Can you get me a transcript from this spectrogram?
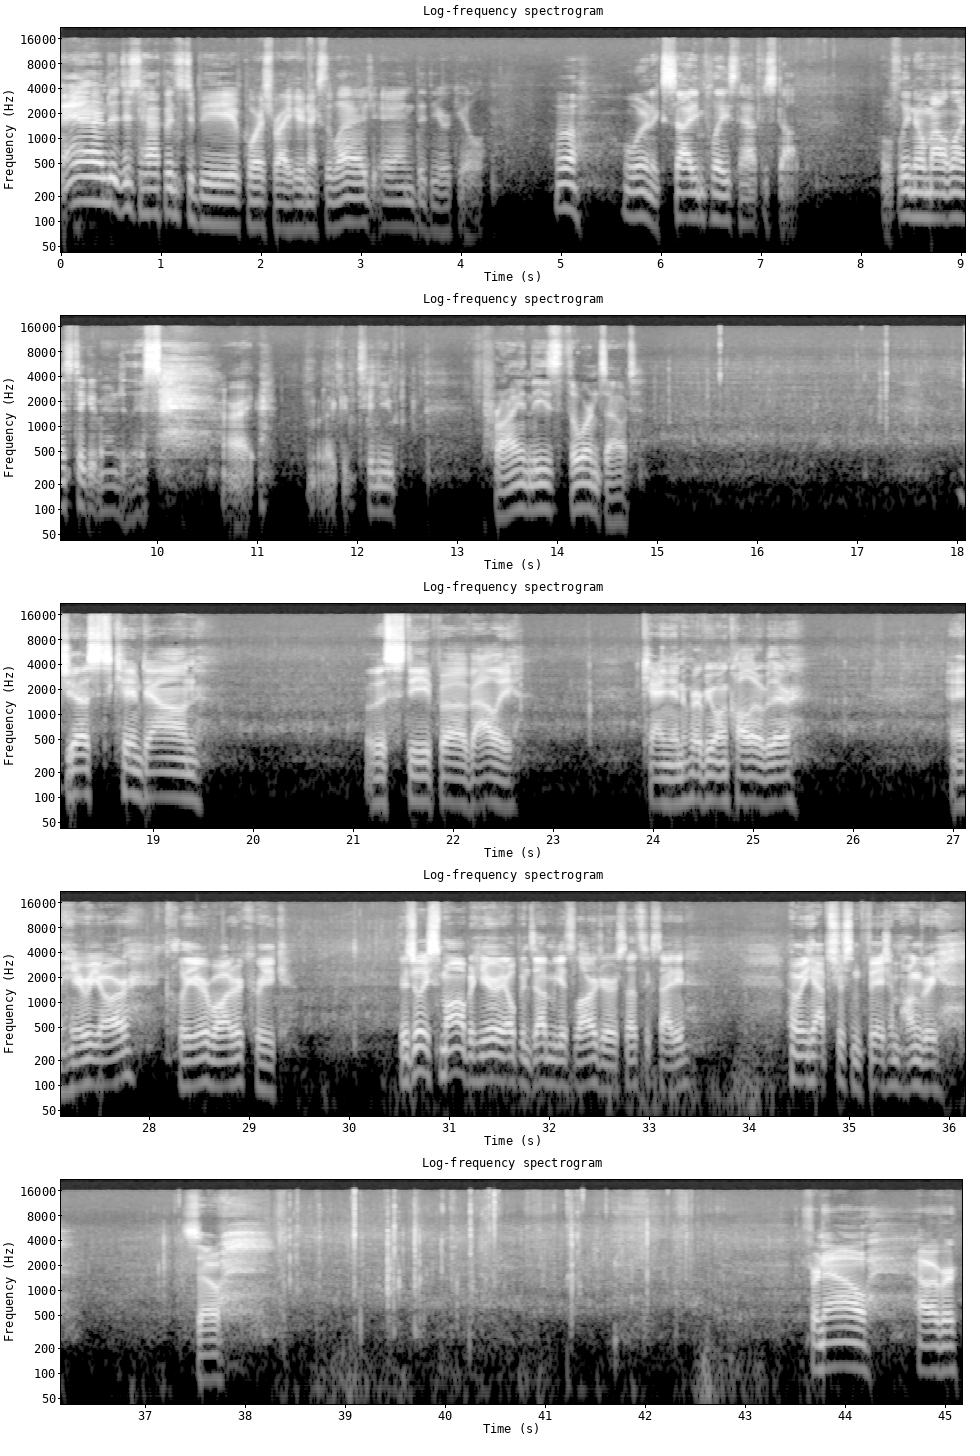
And it just happens to be, of course, right here next to the ledge and the deer kill. Oh, what an exciting place to have to stop. Hopefully no mountain lions take advantage of this. All right, I'm gonna continue prying these thorns out. Just came down this steep uh, valley, canyon, whatever you want to call it over there. And here we are, Clearwater Creek. It was really small, but here it opens up and gets larger, so that's exciting. Let me capture some fish, I'm hungry. So, for now, however,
